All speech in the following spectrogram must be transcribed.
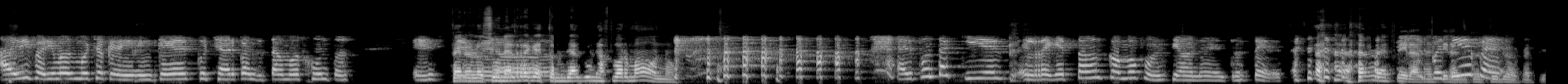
ahí diferimos mucho que, en qué escuchar cuando estamos juntos. Este, ¿Pero los une el reggaetón de alguna forma o no? el punto aquí es el reggaetón, cómo funciona entre ustedes. mentira, mentira. Pues sí,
